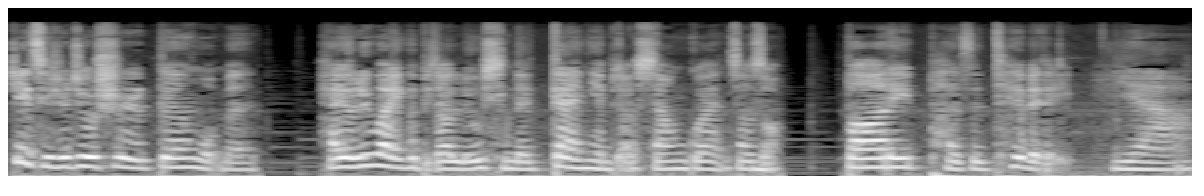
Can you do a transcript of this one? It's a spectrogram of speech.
这其实就是跟我们还有另外一个比较流行的概念比较相关，叫做 body positivity。 Yeah.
